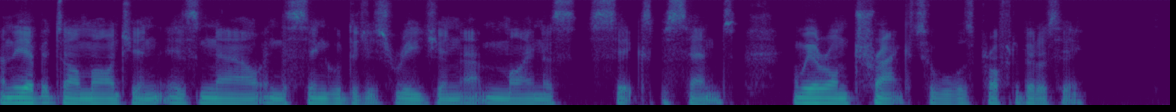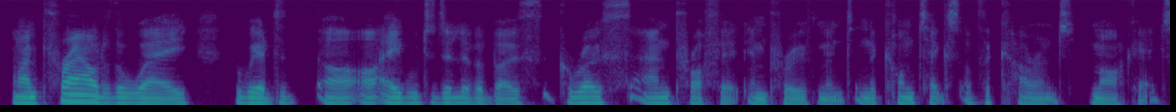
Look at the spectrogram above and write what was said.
and the EBITDA margin is now in the single digits region at -6%, and we are on track towards profitability. I'm proud of the way that we are able to deliver both growth and profit improvement in the context of the current market.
